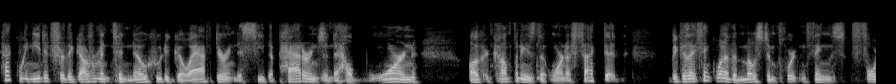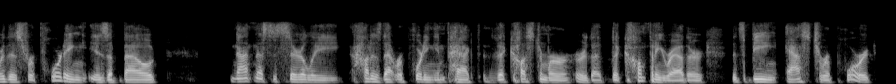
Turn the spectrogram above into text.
Heck, we need it for the government to know who to go after and to see the patterns and to help warn other companies that weren't affected. Because I think one of the most important things for this reporting is about not necessarily how does that reporting impact the customer or the, the company rather that's being asked to report,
